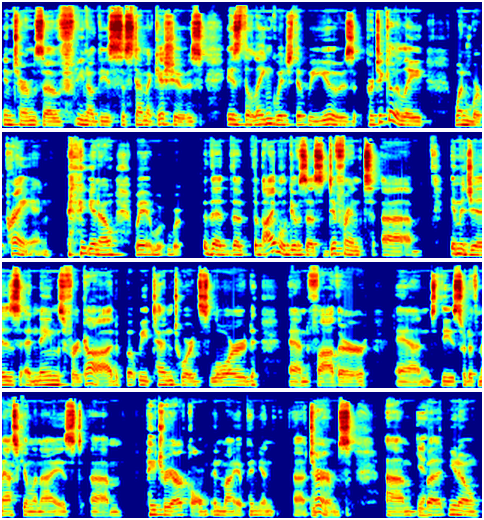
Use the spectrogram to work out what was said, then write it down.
in terms of, you know, these systemic issues is the language that we use, particularly when we're praying. you know, we, we're, the, the the Bible gives us different uh, images and names for God, but we tend towards Lord and Father and these sort of masculinized, um, patriarchal, in my opinion, uh, mm-hmm. terms. Mm-hmm. Um, yeah. But you know,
